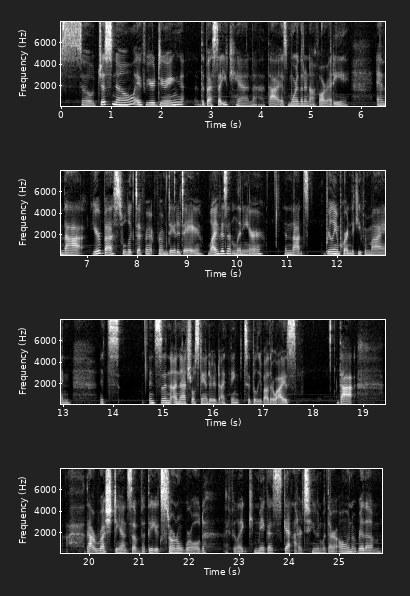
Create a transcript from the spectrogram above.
so just know if you're doing the best that you can, that is more than enough already. And that your best will look different from day to day. Life isn't linear, and that's really important to keep in mind. It's it's an unnatural standard, I think, to believe otherwise. That that rush dance of the external world, I feel like can make us get out of tune with our own rhythm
